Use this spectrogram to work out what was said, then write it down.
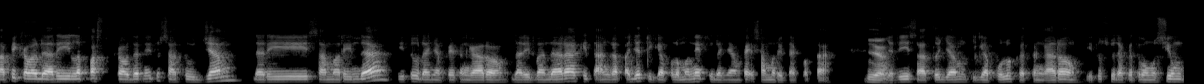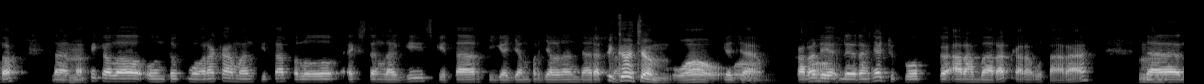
Tapi kalau dari lepas crowded itu satu jam dari Samarinda, itu udah nyampe Tenggarong. Dari bandara kita anggap aja 30 menit udah nyampe Samarinda kota. Iya. Jadi satu jam 30 ke Tenggarong, itu sudah ketemu museum toh. Nah, Hmm. tapi kalau untuk Muarakaman, kita perlu extend lagi sekitar tiga jam perjalanan darat. Tiga jam. Wow. Tiga wow. jam. Karena Wow. da- daerahnya cukup ke arah barat, ke arah utara, Hmm. dan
